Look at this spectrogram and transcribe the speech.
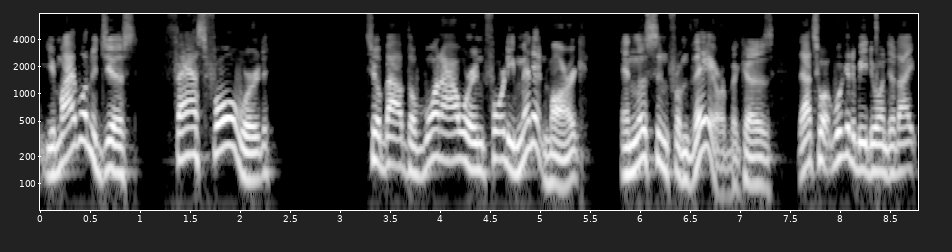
you might want to just fast forward to about the one hour and 40 minute mark and listen from there because that's what we're going to be doing tonight.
